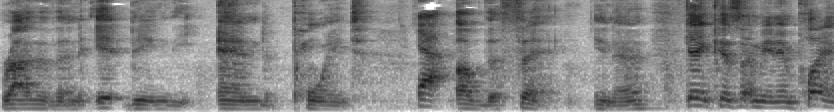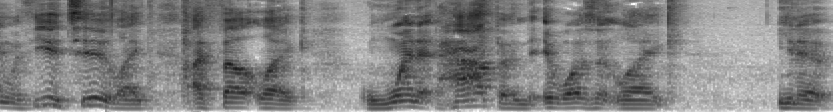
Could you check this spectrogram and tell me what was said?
rather than it being the end point yeah. of the thing. You know, again, because I mean, in playing with you too, like I felt like when it happened, it wasn't like you know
